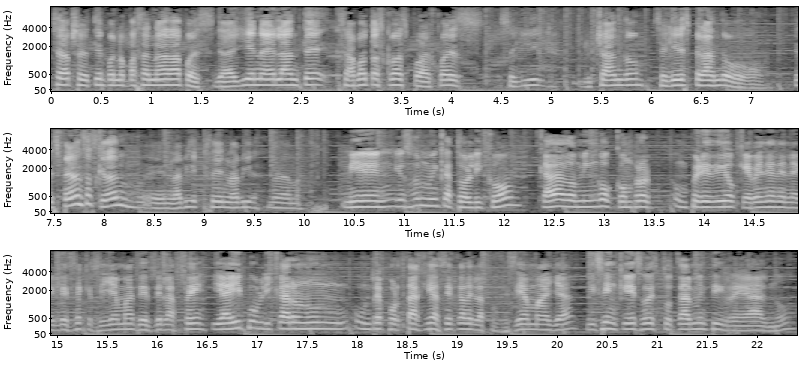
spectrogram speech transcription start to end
ese lapso de tiempo no pasa nada, pues de ahí en adelante habrá otras cosas por las cuales seguir luchando, seguir esperando esperanzas que dan en la vida, que sea en la vida, nada más. Miren, yo soy muy católico. Cada domingo compro un periódico que venden en la iglesia que se llama Desde la Fe. Y ahí publicaron un, un, reportaje acerca de la profecía maya. Dicen que eso es totalmente irreal, ¿no?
